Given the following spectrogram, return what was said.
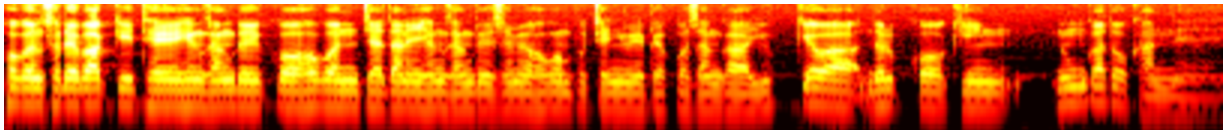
혹은 수레바퀴 대 형상도 있고 혹은 재단의 형상도 있으며 혹은 부처님의 백호상과 육계와 넓고 긴 눈과도 같네.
